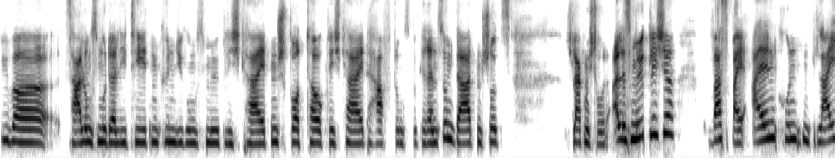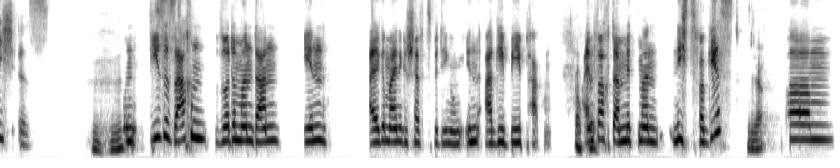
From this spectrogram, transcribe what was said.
über Zahlungsmodalitäten, Kündigungsmöglichkeiten, Sporttauglichkeit, Haftungsbegrenzung, Datenschutz, schlag mich tot, alles Mögliche, was bei allen Kunden gleich ist. Mhm. Und diese Sachen würde man dann in allgemeine Geschäftsbedingungen in AGB packen. Okay. Einfach damit man nichts vergisst. Ja. Ähm,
